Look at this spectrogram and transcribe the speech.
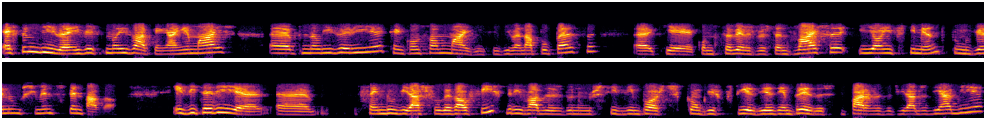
Esta medida, em vez de penalizar quem ganha mais, penalizaria quem consome mais, incentivando a poupança, que é, como sabemos, bastante baixa, e ao investimento, promovendo um crescimento sustentável. Evitaria sem dúvida, as fugas ao fisco, derivadas do número excessivo de impostos com que os portugueses e as empresas se deparam nas atividades do dia a dia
